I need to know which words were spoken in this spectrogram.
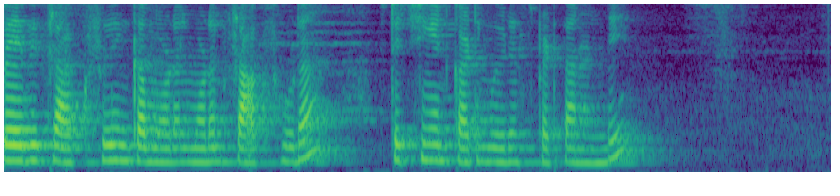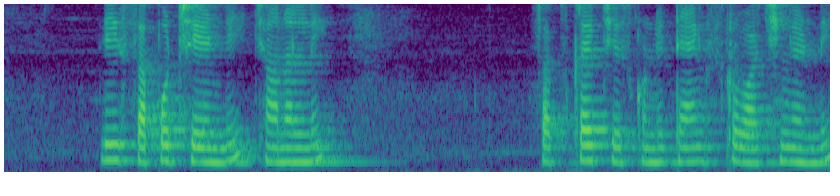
బేబీ ఫ్రాక్స్ ఇంకా మోడల్ మోడల్ ఫ్రాక్స్ కూడా స్టిచ్చింగ్ అండ్ కటింగ్ వీడియోస్ పెడతానండి. ప్లీజ్ సపోర్ట్ చేయండి ఛానల్ని. సబ్స్క్రైబ్ చేసుకోండి. థ్యాంక్స్ ఫర్ వాచింగ్ అండి.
